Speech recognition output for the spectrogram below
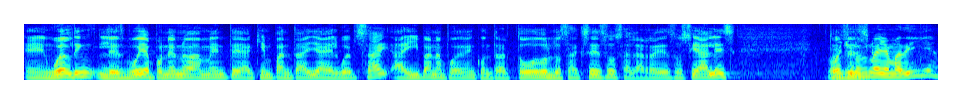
En Welding les voy a poner nuevamente aquí en pantalla el website. Ahí van a poder encontrar todos los accesos a las redes sociales. O échanos Entonces, una llamadilla.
